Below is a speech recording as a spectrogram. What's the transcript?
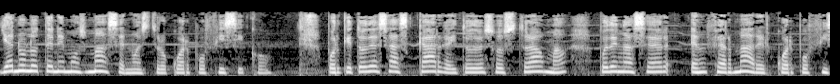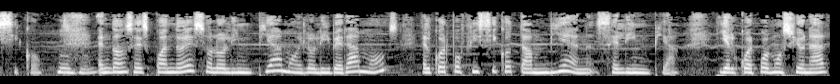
ya no lo tenemos más en nuestro cuerpo físico porque todas esas cargas y todos esos traumas pueden hacer enfermar el cuerpo físico. Entonces, cuando eso lo limpiamos y lo liberamos, el cuerpo físico también se limpia y el cuerpo emocional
